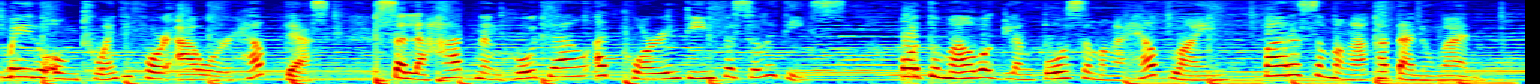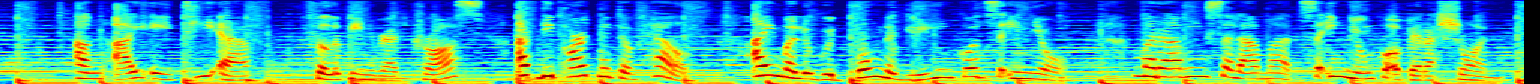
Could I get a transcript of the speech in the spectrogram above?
Mayroong 24-hour help desk sa lahat ng hotel at quarantine facilities o tumawag lang po sa mga helpline para sa mga katanungan. Ang IATF, Philippine Red Cross at Department of Health ay malugod pong naglilingkod sa inyo. Maraming salamat sa inyong kooperasyon.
